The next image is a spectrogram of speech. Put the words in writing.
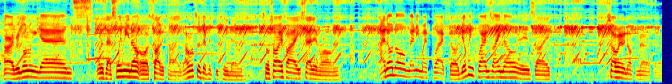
Alright, we're going against... What is that? Slovenia or Slavikon? I don't know the difference between them. So sorry if I said it wrong. I don't know many of my flags, though. The only flags I know is, like... In North America.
